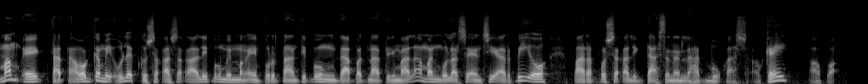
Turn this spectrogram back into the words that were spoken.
ma'am, eh, tatawag kami ulit kung sakasakali pong may mga importante pong dapat nating malaman mula sa NCRPO para po sa kaligtasan ng lahat bukas. Okay? Opo.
